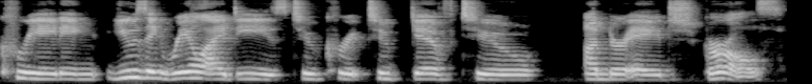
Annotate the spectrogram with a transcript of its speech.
creating using real IDs to cre- to give to underage girls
